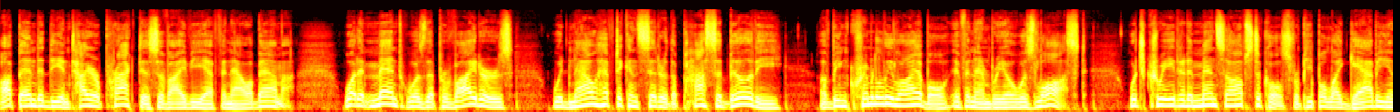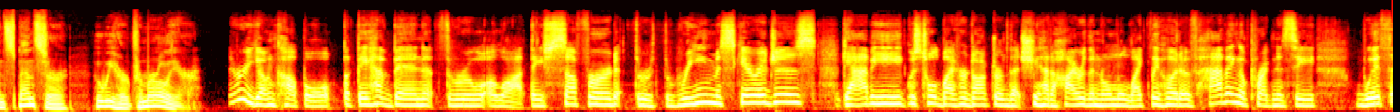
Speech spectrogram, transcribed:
upended the entire practice of IVF in Alabama. What it meant was that providers would now have to consider the possibility of being criminally liable if an embryo was lost, which created immense obstacles for people like Gabby and Spencer, who we heard from earlier. They're a young couple, but they have been through a lot. They suffered through three miscarriages. Gabby was told by her doctor that she had a higher than normal likelihood of having a pregnancy with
